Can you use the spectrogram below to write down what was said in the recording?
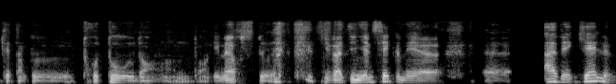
peut-être un peu trop tôt dans, dans les mœurs de, du 21e siècle, mais euh, euh, avec elle,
